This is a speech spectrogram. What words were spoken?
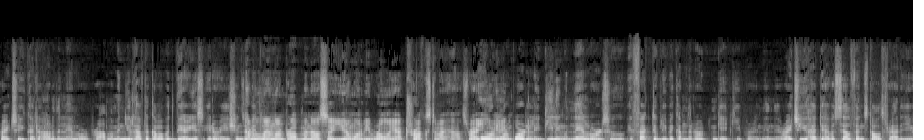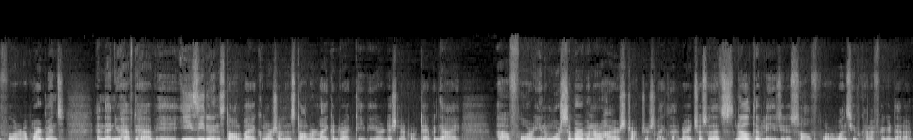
right? So you get out of the landlord problem, and you'll have to come up with various iterations of out of the landlord know. problem, and also you don't want to be rolling out trucks to my house, right? You or more to... importantly, dealing with landlords who effectively become the road gatekeeper in, in there, right? So you had to have a self-install strategy for apartments, and then you have to have a easy to install by a commercial installer like a DirecTV or Dish Network type of guy uh, for you know more suburban or higher structures like that, right? So so that's relatively easy to solve for once you've kind of figured that out.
